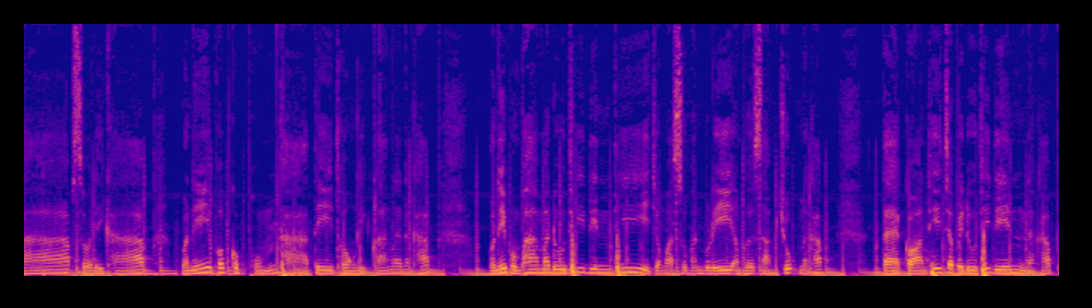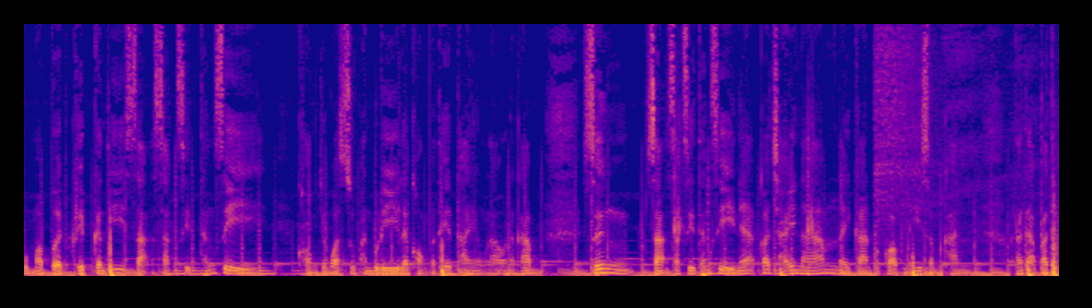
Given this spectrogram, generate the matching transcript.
ครับ สวัสดีครับ วันนี้พบกับผมถาตีธงอีกครั้งแล้วนะครับ วันนี้ผมพามาดูที่ดินที่จังหวัดสุพรรณบุรีอำเภอสามชุกนะครับ แต่ก่อนที่จะไปดูที่ดินนะครับ ผมมาเปิดคลิปกันที่สระศักดิ์สิทธิ์ทั้ง 4 ของจังหวัดสุพรรณบุรีและของประเทศไทยของเรานะครับ ซึ่งสระศักดิ์สิทธิ์ทั้ง4เนี่ยก็ใช้น้ำในการประกอบพิธีสำคัญระดับประเท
